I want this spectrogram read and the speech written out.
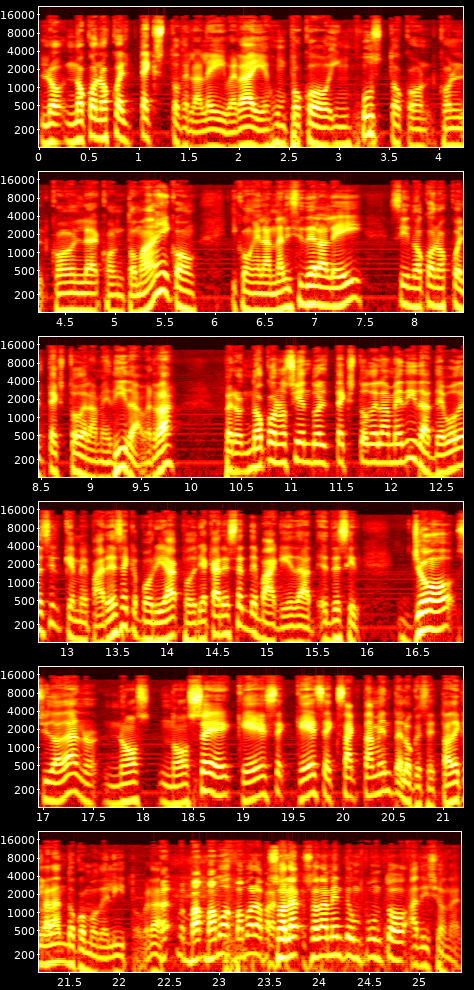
no conozco el texto de la ley, ¿verdad? Y es un poco injusto con, con, con, Tomás y con, y con el análisis de la ley si no conozco el texto de la medida, ¿verdad? Pero no conociendo el texto de la medida, debo decir que me parece que podría, podría carecer de vaguedad. Es decir, Yo, ciudadano, no, no sé qué es, qué es exactamente lo que se está declarando como delito, ¿verdad? Va- vamos, vamos a la práctica. Sola- solamente un punto adicional.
